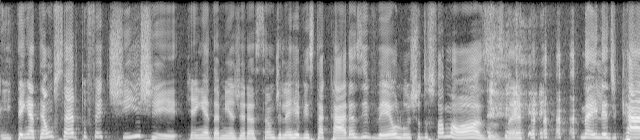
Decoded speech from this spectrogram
e tem até um certo fetiche, quem é da minha geração, de ler revista Caras e ver o luxo dos famosos, né? na Ilha de Caras.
